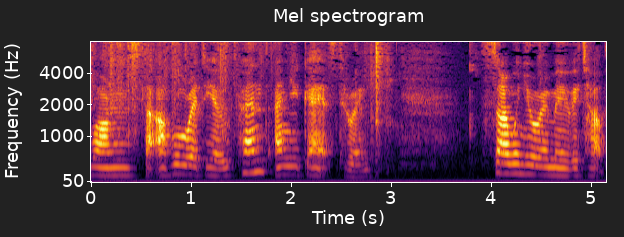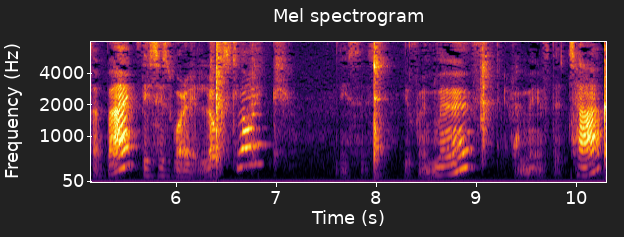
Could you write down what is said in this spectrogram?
ones that I've already opened and you get three. So when you remove it out the bag, this is what it looks like. This is, you remove, remove the tap,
